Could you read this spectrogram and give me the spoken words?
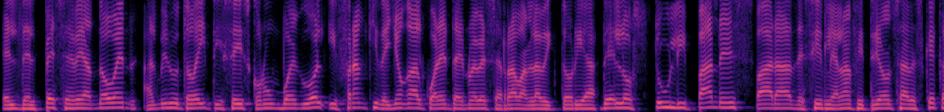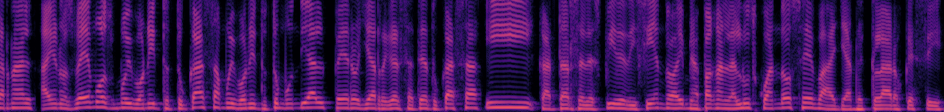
el del PSV Eindhoven, al minuto 26 con un buen gol y Frankie de Jong al 49 cerraban la victoria de los tulipanes para decirle al anfitrión, ¿sabes qué carnal? Ahí nos vemos, muy bonito tu casa, muy bonito tu mundial, pero ya regrésate a tu casa y Qatar se despide diciendo, ahí me apagan la luz cuando se vayan, claro que sí.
